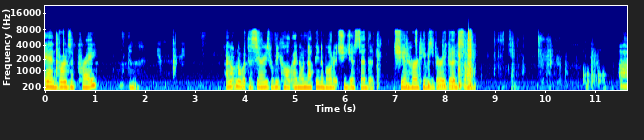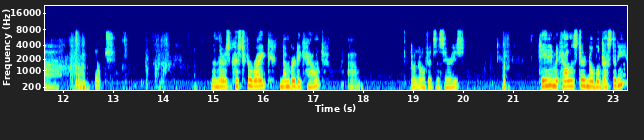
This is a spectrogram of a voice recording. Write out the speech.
And Birds of Prey. I don't know what the series would be called. I know nothing about it. She just said that she had heard he was very good, so. Ah, ouch. Then there's Christopher Reich, Numbered Account. Um, don't know if it's a series. Katie MacAlister, Noble Destiny.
